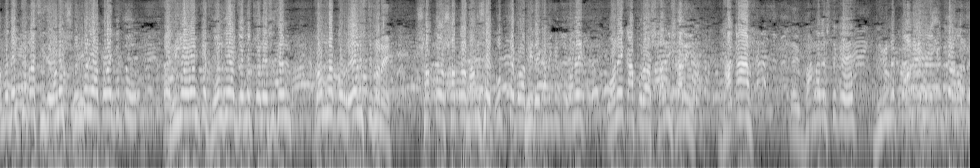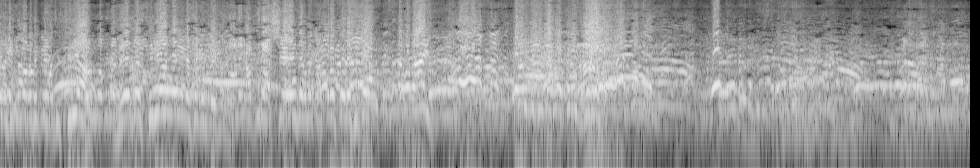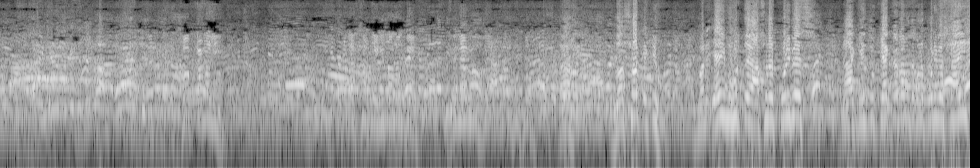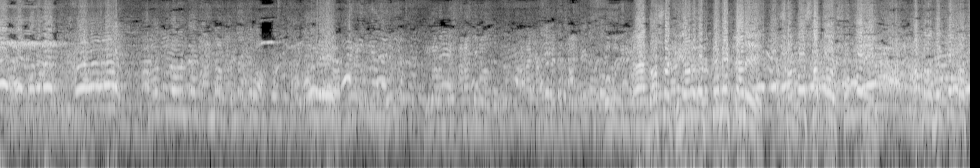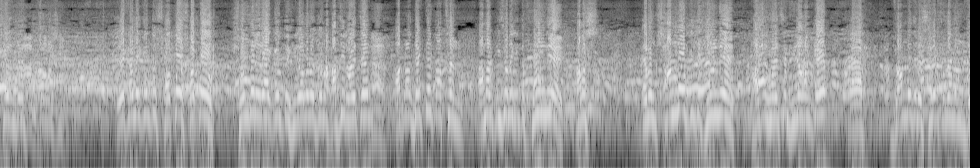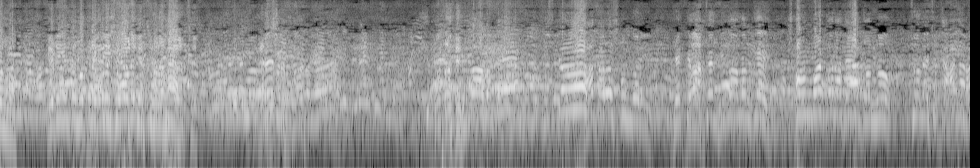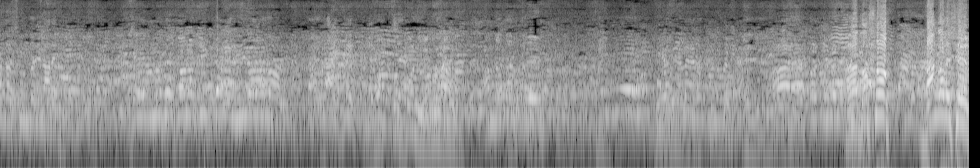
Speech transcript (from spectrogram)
আমরা দেখতে পাচ্ছি যে অনেক সুন্দরী আপনারা কিন্তু হিরো আলমকে ফুল দেওয়ার জন্য চলে এসেছেন কমলাপুর রেল স্টেশনে। শত শত মানুষের উপচে পড়া ভিড়। এখানে কিন্তু অনেক অনেক আপুরা, সারি সারি ঢাকার বাংলাদেশ থেকে বিভিন্ন প্রান্ত থেকে কিন্তু তারা চলে এসেছে। আমরা দেখতে পাচ্ছি সিরিয়াল। মেয়েদের সিরিয়াল লেগে গেছে কিন্তু এখানে। অনেক আপুর আসছে। এই যে অনেক আপুরা চলে এসেছে। ভাই। সব কাঙালি একসাথে দর্শক একটি মানে এই মুহূর্তে আসলে পরিবেশ কিন্তু কেক কাটার মতো কোনো পরিবেশ নাই। দর্শক হিরো আলমের প্রেমের টানে শত শত সুন্দরী। আপনারা দেখতেই পাচ্ছেন এখানে কিন্তু শত শত সুন্দরীরা কিন্তু হিরো আলমের জন্য হাজির হয়েছেন। আপনারা দেখতেই পাচ্ছেন আমার পিছনে কিন্তু ফুল নিয়ে আমার এবং সামনেও কিন্তু ফুল নিয়ে হাজির হয়েছেন হিরো আলমকে আহ, জন্মদিনের শুভেচ্ছা জানানোর জন্য। এটা কিন্তু নতুন একটি হ্যাঁ। সুন্দরী। দেখতে পাচ্ছেন হিরো আলমকে সংবর্ধনা দেওয়ার জন্য চলে এসেছে হাজার হাজার সুন্দরী নারী। সেই আমাদের জনজীবনের হিরো আলম বক্তব্য নিয়ে। আমরা তার দর্শক, বাংলাদেশের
